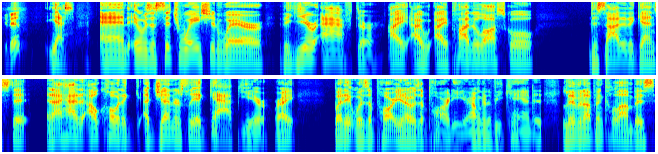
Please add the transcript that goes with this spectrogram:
You did? Yes. And it was a situation where the year after I, I, I applied to law school, decided against it, and I had I'll call it a, a generously a gap year, right? But it was a part, you know, it was a party year. I'm going to be candid. Living up in Columbus,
